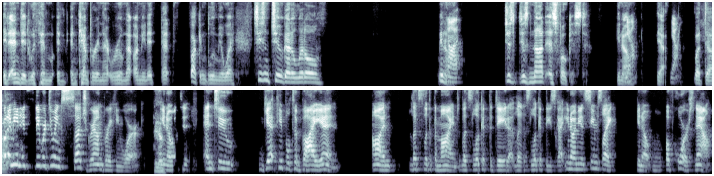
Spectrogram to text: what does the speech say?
it ended with him and, and Kemper in that room. That I mean, it that fucking blew me away. Season two got a little, you know, Not, just just not as focused, you know. yeah. Yeah. Yeah. But uh But I mean, it's, they were doing such groundbreaking work, Yeah. you know, to, and to get people to buy in on let's look at the mind, let's look at the data, let's look at these guys. You know, I mean, it seems like, you know, of course now,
